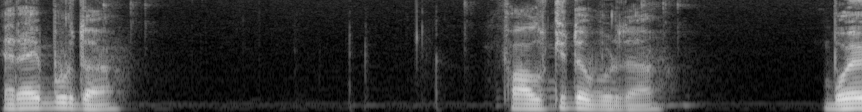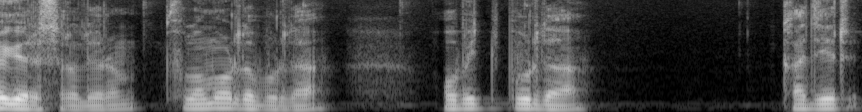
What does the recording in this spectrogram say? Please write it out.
Eray burada. Falkü de burada. Boya göre sıralıyorum. Flamor da burada. Hobbit burada. Kadir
